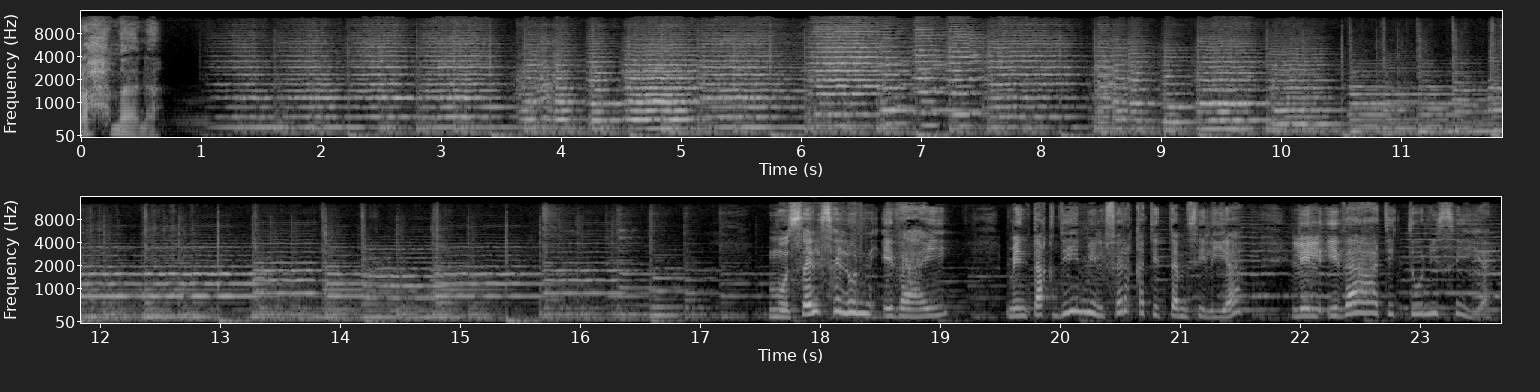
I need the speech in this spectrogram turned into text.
رحمانة. مسلسل إذاعي من تقديم الفرقة التمثيلية للإذاعة التونسية.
